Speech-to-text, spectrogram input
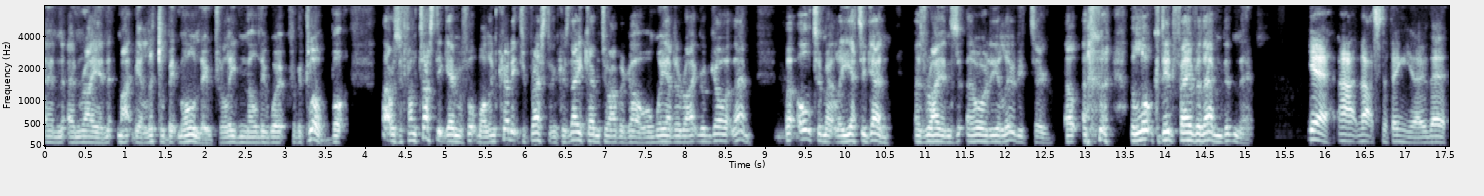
and, and Ryan might be a little bit more neutral, even though they work for the club. But that was a fantastic game of football, and credit to Preston because they came to have a go, and we had a right good go at them. But ultimately, yet again, as Ryan's already alluded to, the luck did favour them, didn't it? Yeah, uh, that's the thing. You know, they're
